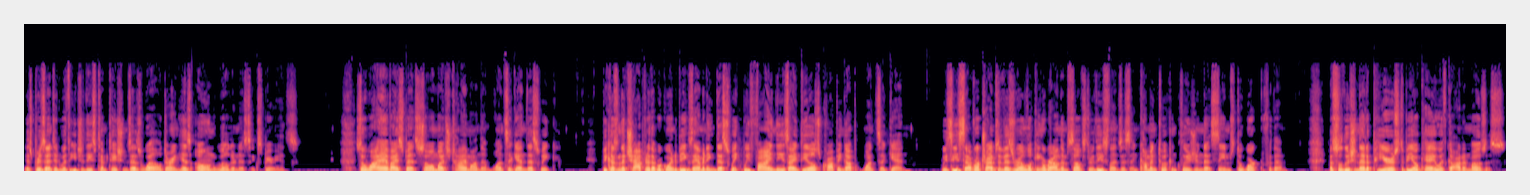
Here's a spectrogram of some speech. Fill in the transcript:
is presented with each of these temptations as well during his own wilderness experience. So why have I spent so much time on them once again this week? Because in the chapter that we're going to be examining this week, we find these ideals cropping up once again. We see several tribes of Israel looking around themselves through these lenses and coming to a conclusion that seems to work for them. A solution that appears to be okay with God and Moses.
